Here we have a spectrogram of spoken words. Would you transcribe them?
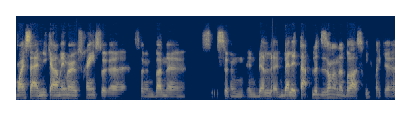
ouais, ça a mis quand même un frein sur, une bonne sur une, belle, une belle étape, disons, dans notre brasserie. Fait que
